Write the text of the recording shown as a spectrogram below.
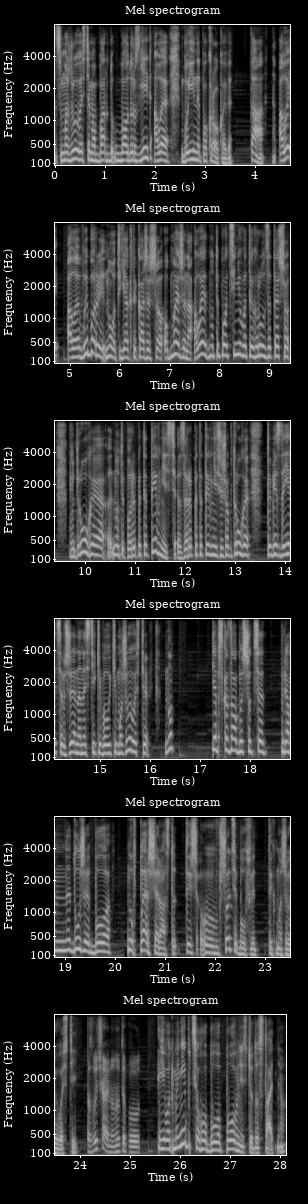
з можливостями Baldur's Gate, але бої не покрокові. Так, але, але вибори, ну от як ти кажеш, обмежена, але ну, типу, оцінювати гру за те, що вдруге, ну, типу, репетитивність, за репетитивність, що вдруге тобі здається вже не настільки великі можливості. Ну, я б сказав би, що це прям не дуже, бо ну, в перший раз ти ж в шоці був від тих можливостей. Звичайно, ну, типу, І от мені б цього було повністю достатньо.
